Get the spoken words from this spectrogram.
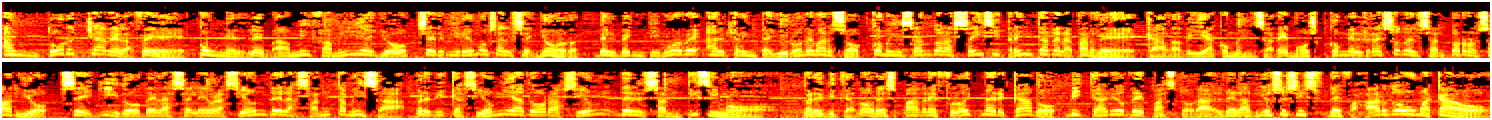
Antorcha de la Fe, con el lema Mi familia y yo serviremos al Señor del 29 al 31 de marzo, comenzando a las 6 y 30 de la tarde. Cada día comenzaremos con el rezo del Santo Rosario, seguido de la celebración de la Santa Misa, predicación y adoración del Santísimo. Predicadores Padre Floyd Mercado, vicario de pastoral de la diócesis de Fajardo, Humacao.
